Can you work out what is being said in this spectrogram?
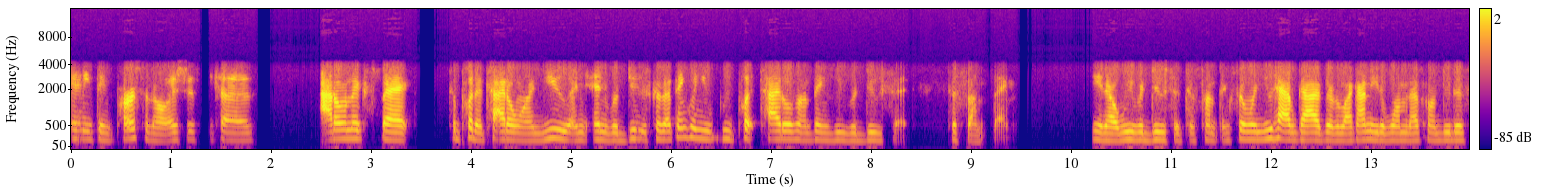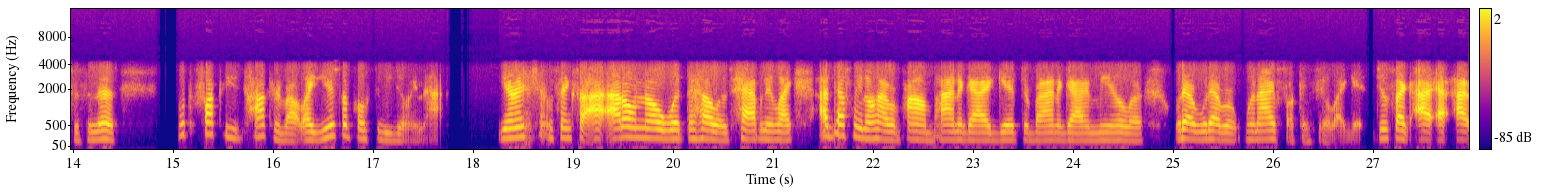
anything personal. It's just because I don't expect to put a title on you and, and reduce because I think when you we put titles on things, we reduce it to something. You know, we reduce it to something. So when you have guys that are like, I need a woman that's going to do this, this, and this, what the fuck are you talking about? Like, you're supposed to be doing that. You understand what I'm saying? So I, I don't know what the hell is happening. Like, I definitely don't have a problem buying a guy a gift or buying a guy a meal or whatever, whatever, when I fucking feel like it. Just like I, I, I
